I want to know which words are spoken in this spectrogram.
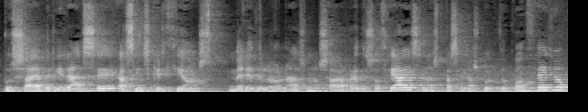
Pois xa abriránse as inscripcións. Meredelo nas nosas redes sociais, nas páxinas web do Concello.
